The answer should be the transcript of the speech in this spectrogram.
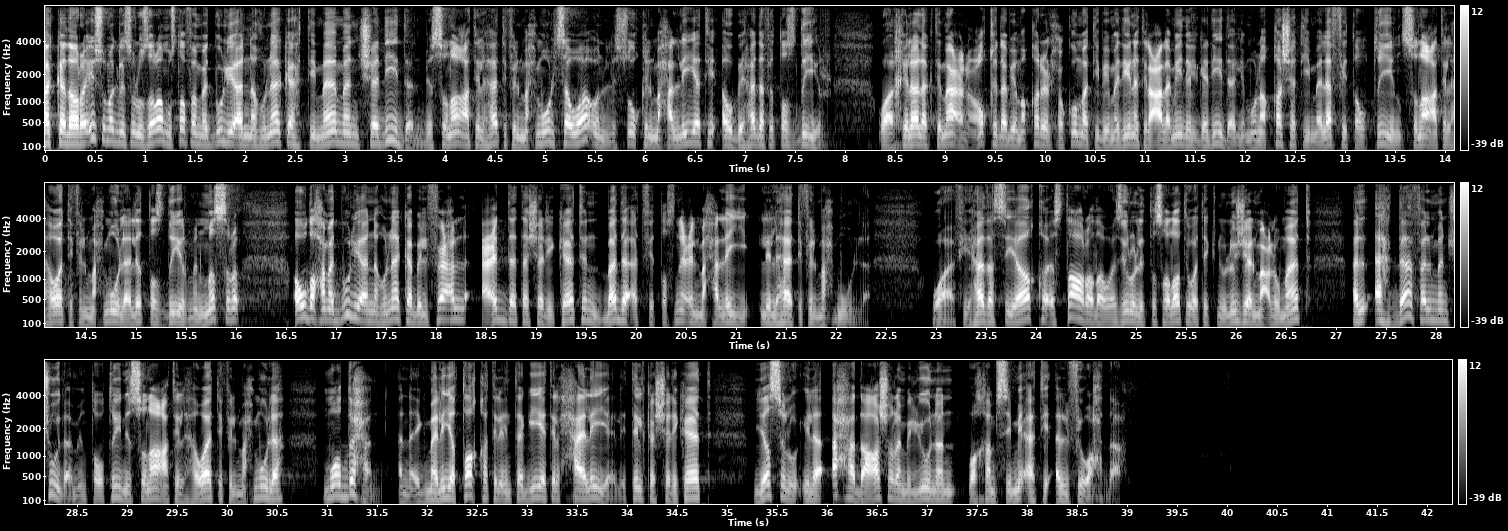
أكد رئيس مجلس الوزراء مصطفى مدبولي أن هناك اهتماما شديدا بصناعة الهاتف المحمول سواء للسوق المحلية أو بهدف التصدير. وخلال اجتماع عقد بمقر الحكومة بمدينة العالمين الجديدة لمناقشة ملف توطين صناعة الهواتف المحمولة للتصدير من مصر أوضح مدبولي أن هناك بالفعل عدة شركات بدأت في التصنيع المحلي للهاتف المحمول. وفي هذا السياق استعرض وزير الاتصالات وتكنولوجيا المعلومات الأهداف المنشودة من توطين صناعة الهواتف المحمولة موضحا أن إجمالي الطاقة الإنتاجية الحالية لتلك الشركات يصل إلى 11 مليون و500 ألف وحدة.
